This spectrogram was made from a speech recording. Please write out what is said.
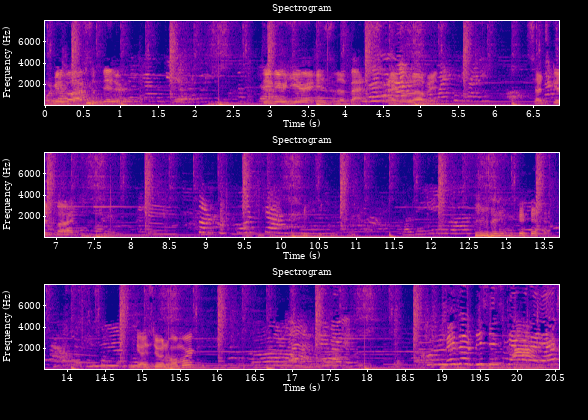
We're gonna go have some dinner. Dinner here is the best. I love it. Such good vibes. You guys doing homework? Major, this is camera, ah. yes?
